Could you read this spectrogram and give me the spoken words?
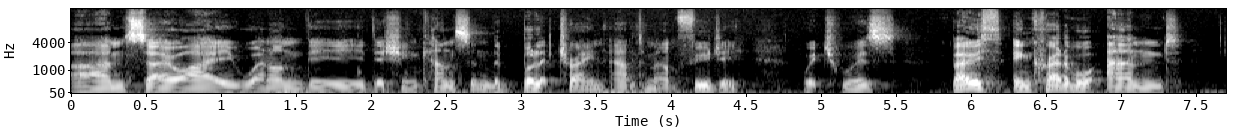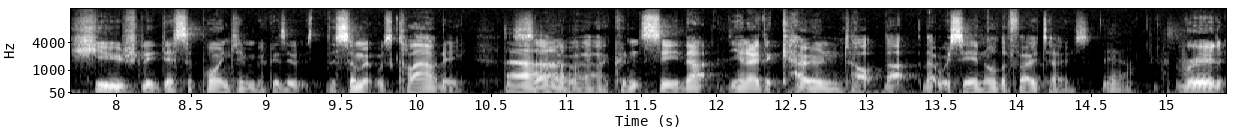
Um, so I went on the, the Shinkansen, the bullet train, out to Mount Fuji, which was both incredible and hugely disappointing because it was, the summit was cloudy. Ah. So uh, I couldn't see that, you know, the cone top that, that we see in all the photos yeah. really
